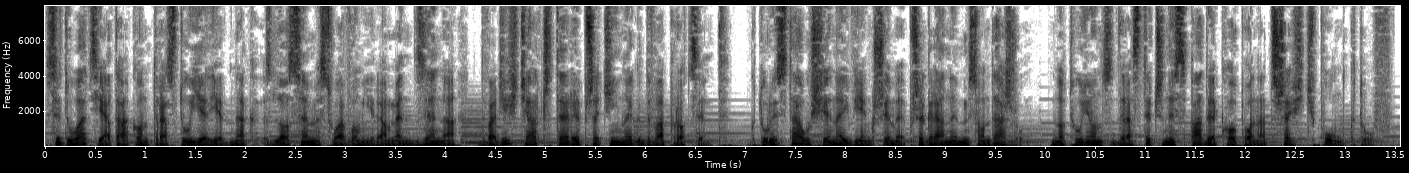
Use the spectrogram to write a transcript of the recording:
Sytuacja ta kontrastuje jednak z losem Sławomira Mendzena 24,2%, który stał się największym przegranym sondażu, notując drastyczny spadek o ponad 6 punktów.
